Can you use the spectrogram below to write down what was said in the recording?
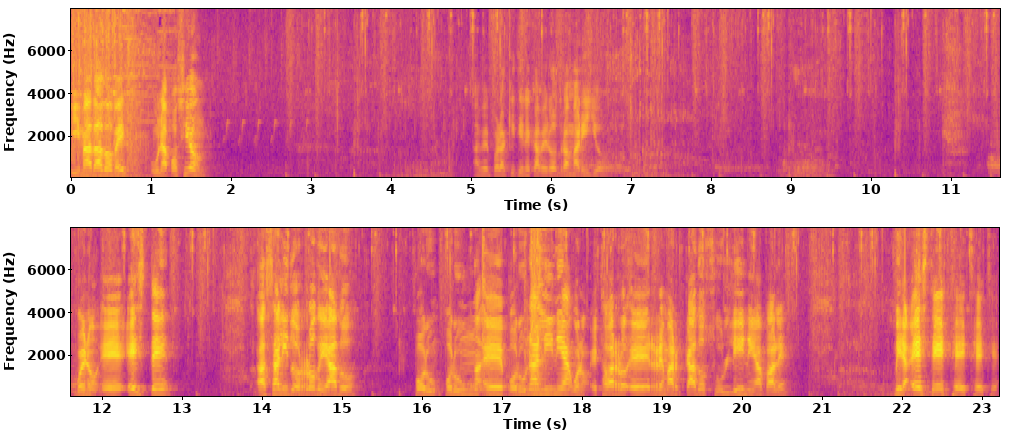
Y me ha dado, ¿veis? Una poción A ver, por aquí tiene que haber otro amarillo Bueno, eh, este Ha salido rodeado Por, un, por, un, eh, por una línea Bueno, estaba eh, remarcado sus líneas, ¿vale? Mira, este, este, este, este.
